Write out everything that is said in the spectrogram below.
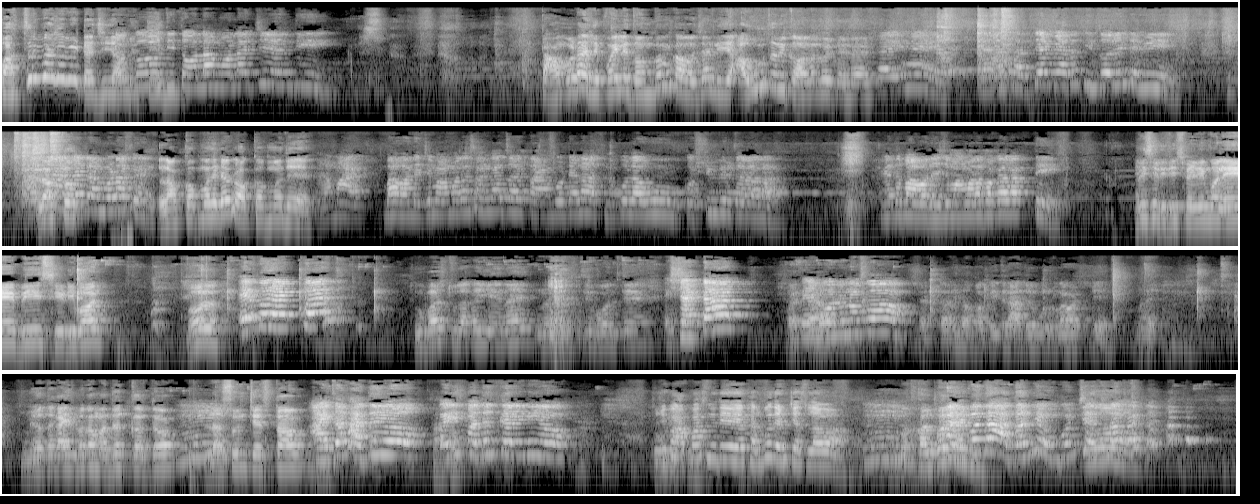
पाच रुपयाला भेटायची नको, आवडती ती तोला मोलाची ती. तांबड आले पहिले दोन दोन गावाच्या आली. आऊ तरी खावायला भेटे ना काही नाही. त्याला सध्या मी आता ठेवीन. लागतो. लॉकअपमध्ये ठेव लॉकअपमध्ये. भावाल्याच्या मामाला सांगायचं तांबोट्याला हात नको लावू कोशिंबीर करायला. नाही तर मामाला बघायला लागते. बी सी डी स्पेलिंग बोल A B C D ball. बोल. ए बोल ऍपल तू बस तुला काही ये नाही. ती बोलते. शटअप Shut ते. बोलू नको. बाबा काहीतरी आदर उरला वाटते. नाही. मी आता काहीच बघा मदत करतो. लसूण चेचताव आयचा खातो यो. काहीच मदत करेनी यो. तुझ्या बापास ते खलबुत चेसलावा मग खलबत नाही. खलबुत हातात घेऊन कोण चेसला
